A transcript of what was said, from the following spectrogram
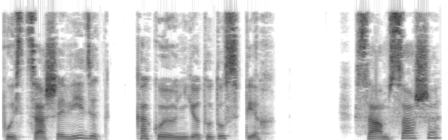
Пусть Саша видит, какой у нее тут успех. Сам Саша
